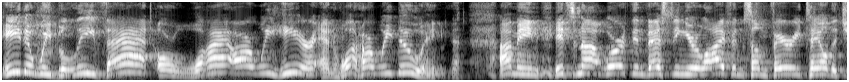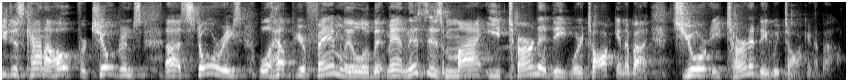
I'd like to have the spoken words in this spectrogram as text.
Either we believe that or why are we here and what are we doing? I mean, it's not worth investing your life in some fairy tale that you just kind of hope for children's uh, stories will help your family a little bit. Man, this is my eternity we're talking about. It's your eternity we're talking about.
